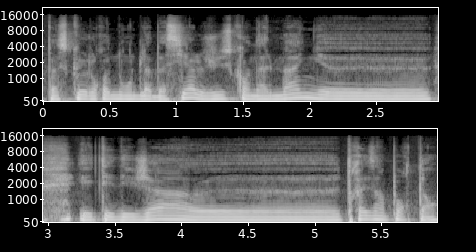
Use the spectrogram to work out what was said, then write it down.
Parce que le renom de l'abbatiale jusqu'en Allemagne... Euh, était déjà euh, très important.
